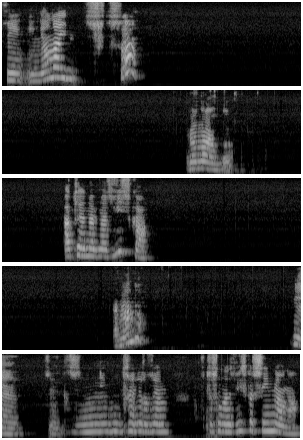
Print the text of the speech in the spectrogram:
Czy im- imiona i co? Ronaldo. A to jednak nazwiska. Armando? Nie. Nie, nie, nie rozumiem, czy to są nazwiska, czy imiona.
